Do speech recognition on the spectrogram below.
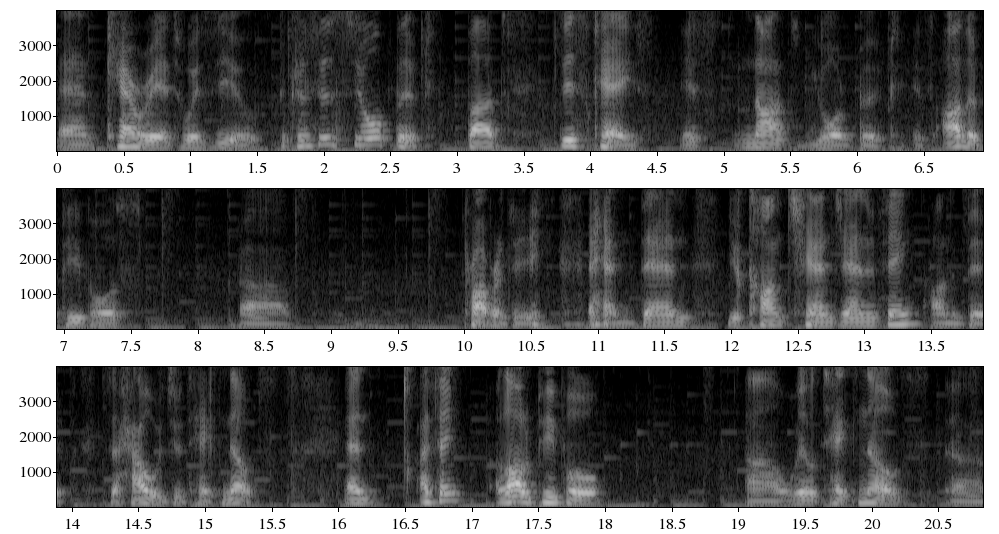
and carry it with you because it's your book. But this case, it's not your book. It's other people's uh, property. And then you can't change anything on the book. So how would you take notes? And i think a lot of people uh, will take notes uh,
